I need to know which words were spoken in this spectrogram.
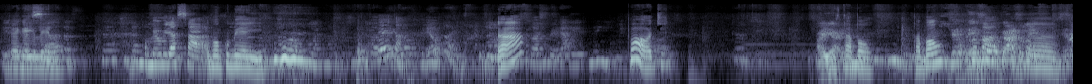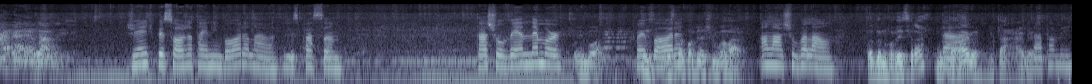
Pega aí, Leila. Comeu milho assado. Vamos comer aí. Hã? Pode. Aí, Mas aí. tá bom. Tá bom? Leite? Ah. Gente, o pessoal já tá indo embora lá, ó, eles passando. Tá chovendo, né, amor? Vou embora. Se- embora. Vê dá pra ver a chuva lá. Olha lá a chuva lá, ó. Tá dando pra ver, será? Muita Dá. água? Muita água. Dá pra ver.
